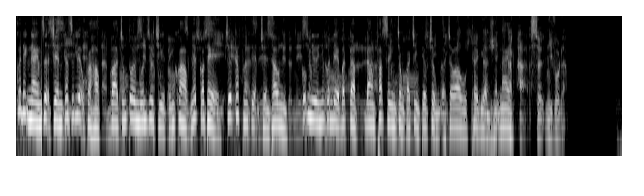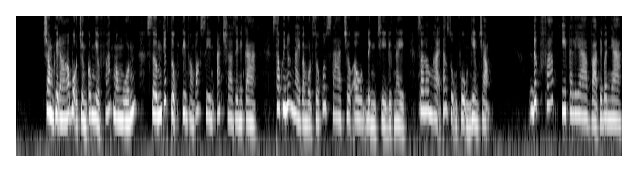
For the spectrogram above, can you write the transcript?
Quyết định này dựa trên các dữ liệu khoa học và chúng tôi muốn duy trì tính khoa học nhất có thể trước các phương tiện truyền thông cũng như những vấn đề bất cập đang phát sinh trong quá trình tiêm chủng ở châu Âu thời điểm hiện nay. Trong khi đó, Bộ trưởng Công nghiệp Pháp mong muốn sớm tiếp tục tiêm phòng vaccine AstraZeneca sau khi nước này và một số quốc gia châu Âu đình chỉ việc này do lo ngại tác dụng phụ nghiêm trọng. Đức, Pháp, Italia và Tây Ban Nha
